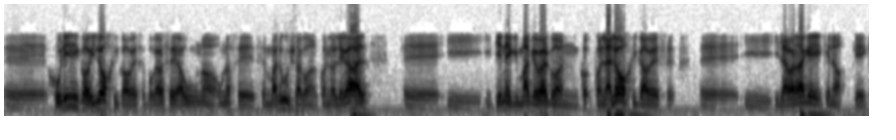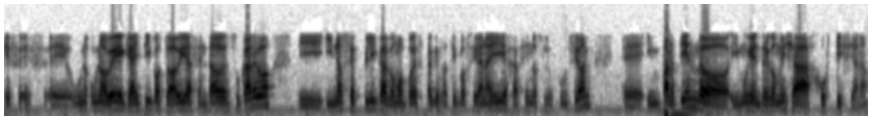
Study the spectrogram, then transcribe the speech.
eh, jurídico y lógico a veces, porque a veces a uno, uno se, se embarulla con, con lo legal eh, y, y tiene más que ver con, con, con la lógica a veces. Eh, y, y la verdad que, que no, que, que es, es, eh, uno, uno ve que hay tipos todavía sentados en su cargo y, y no se explica cómo puede ser que esos tipos sigan ahí ejerciendo su función, eh, impartiendo y muy entre comillas justicia, ¿no?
